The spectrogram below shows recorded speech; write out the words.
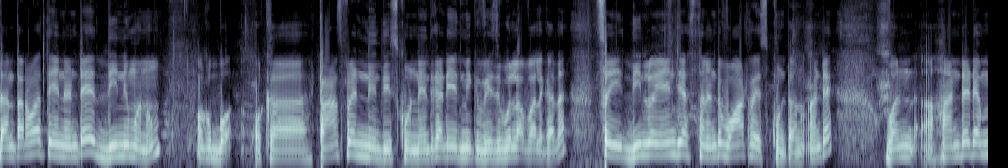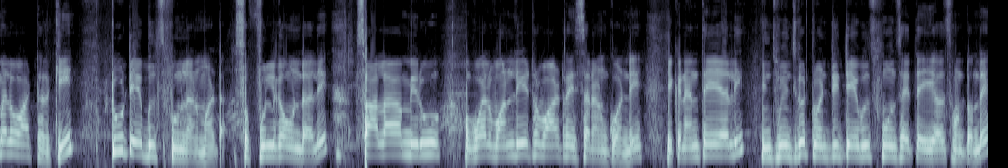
దాని తర్వాత ఏంటంటే దీన్ని మనం ఒక ఒక ట్రాన్స్పరెంట్ నేను తీసుకుంటాను ఎందుకంటే ఇది మీకు విజిబుల్ అవ్వాలి కదా. సో దీనిలో ఏం చేస్తానంటే వాటర్ వేసుకుంటాను. అంటే వన్ హండ్రెడ్ ఎంఎల్ వాటర్కి టూ టేబుల్ స్పూన్లు అనమాట సో ఫుల్గా ఉండాలి. సో అలా మీరు ఒకవేళ వన్ లీటర్ వాటర్ వేసారనుకోండి ఇక్కడ ఎంత వేయాలి? ఇంచుమించుగా ట్వంటీ టేబుల్ స్పూన్స్ అయితే వేయాల్సి ఉంటుంది.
